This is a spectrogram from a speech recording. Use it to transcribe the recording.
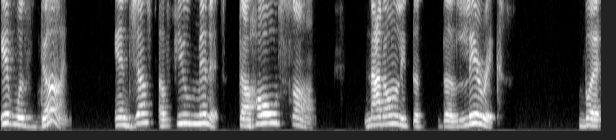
It was done in just a few minutes, the whole song, not only the, the lyrics, but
